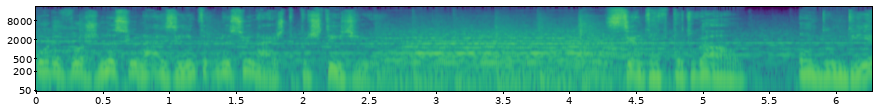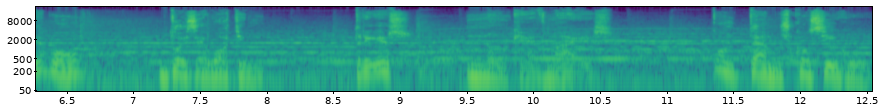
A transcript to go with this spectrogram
oradores nacionais e internacionais de prestígio. Centro de Portugal, onde um dia é bom, dois é ótimo, três nunca é demais. Contamos consigo.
